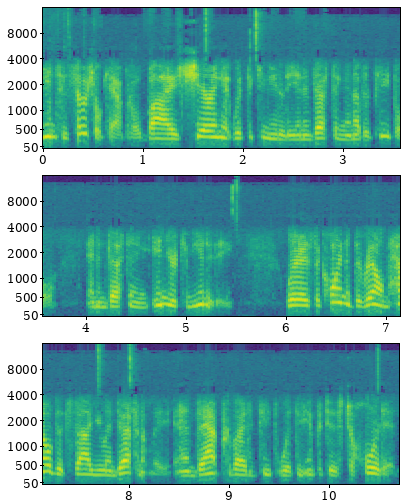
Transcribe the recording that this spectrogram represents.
into social capital by sharing it with the community and investing in other people and investing in your community. Whereas the coin of the realm held its value indefinitely, and that provided people with the impetus to hoard it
